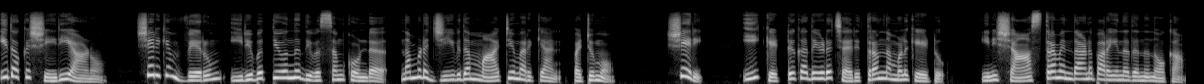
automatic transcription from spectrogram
ഇതൊക്കെ ശരിയാണോ? ശരിക്കും വെറും ഇരുപത്തിയൊന്ന് ദിവസം കൊണ്ട് നമ്മുടെ ജീവിതം മാറ്റിമറിക്കാൻ പറ്റുമോ? ശരി ഈ കെട്ടുകഥയുടെ ചരിത്രം നമ്മൾ കേട്ടു. ഇനി ശാസ്ത്രം എന്താണ് പറയുന്നതെന്ന് നോക്കാം.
